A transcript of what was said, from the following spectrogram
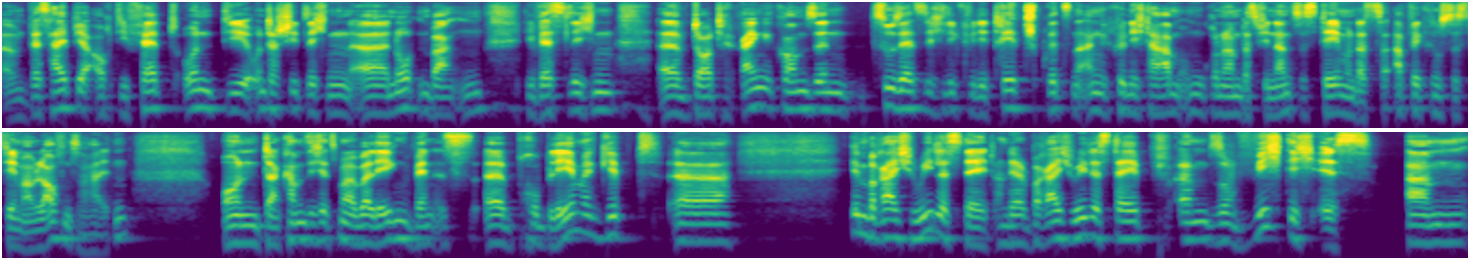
und weshalb ja auch die Fed und die unterschiedlichen äh, Notenbanken, die westlichen, äh, dort reingekommen sind, zusätzlich Liquiditätsspritzen angekündigt haben, um Grunde genommen das Finanzsystem und das Abwicklungssystem am Laufen zu halten. Und dann kann man sich jetzt mal überlegen, wenn es äh, Probleme gibt äh, im Bereich Real Estate und der Bereich Real Estate ähm, so wichtig ist ähm,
